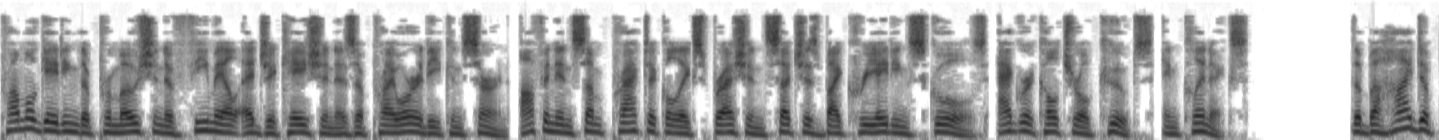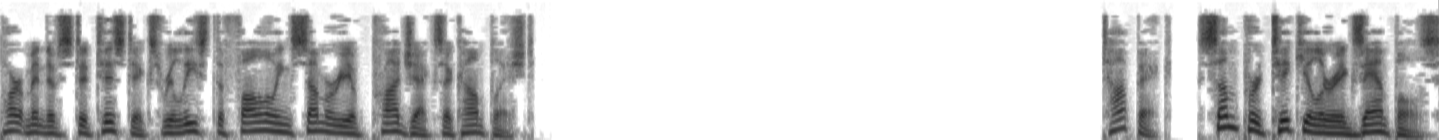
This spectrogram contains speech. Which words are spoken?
promulgating the promotion of female education as a priority concern, often in some practical expression such as by creating schools, agricultural coups, and clinics. The Bahá'í Department of Statistics released the following summary of projects accomplished. Some particular examples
